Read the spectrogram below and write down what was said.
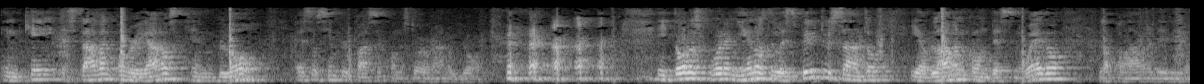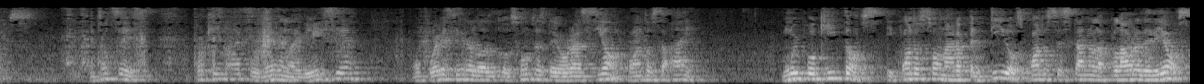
en que estaban congregados tembló. Eso siempre pasa cuando estoy orando yo. y todos fueron llenos del Espíritu Santo y hablaban con desnudo la palabra de Dios. Entonces, ¿por qué no hay poder en la iglesia? ¿O puedes ir a los, los de oración? ¿Cuántos hay? Muy poquitos. ¿Y cuántos son arrepentidos? ¿Cuántos están en la palabra de Dios?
